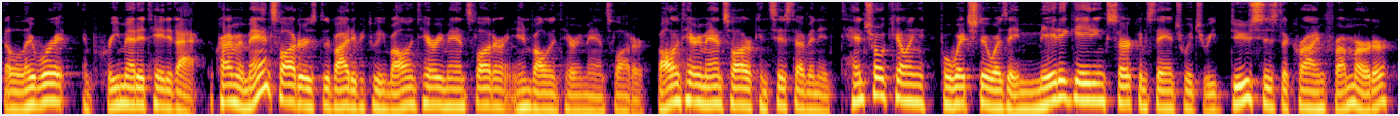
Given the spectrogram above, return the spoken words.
deliberate, and premeditated act. The crime of manslaughter is divided between voluntary manslaughter and involuntary manslaughter. Voluntary manslaughter consists of an intentional killing for which there was a mitigating circumstance which reduces the crime from murder.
